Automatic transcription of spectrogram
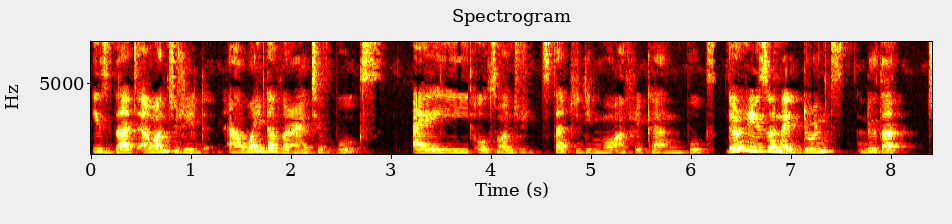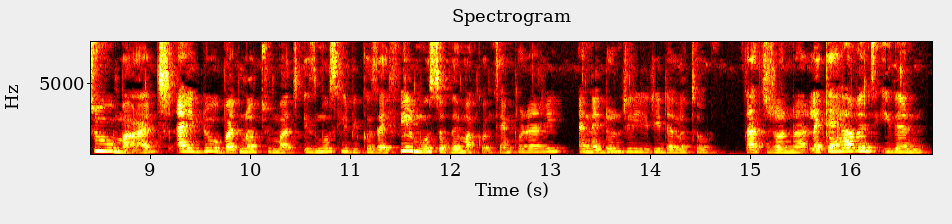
is that I want to read a wider variety of books. I also want to start reading more African books. The only reason I don't do that too much, I do, but not too much, is mostly because I feel most of them are contemporary and I don't really read a lot of that genre. Like I haven't even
